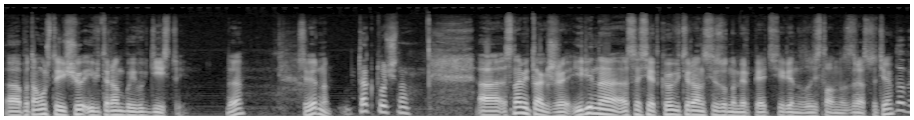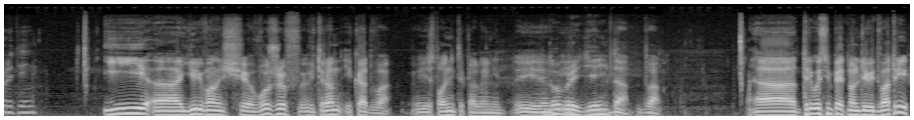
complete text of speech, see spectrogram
а, потому что еще и ветеран боевых действий. Да? Все верно? Так точно. А, с нами также Ирина Соседкова, ветеран сезон номер 5. Ирина Владиславовна, здравствуйте. Добрый день. И э, Юрий Иванович Вожев, ветеран ИК-2, исполнитель ИК-2. Добрый день. Да, 2. 3850923.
